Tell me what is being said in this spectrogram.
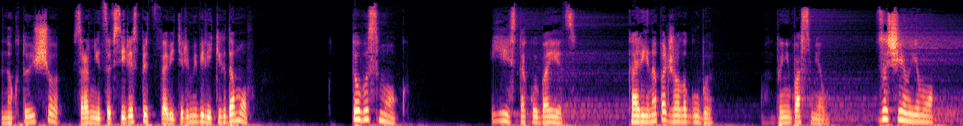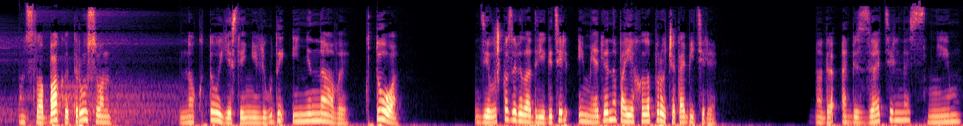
Но кто еще сравнится в силе с представителями великих домов? Кто бы смог? Есть такой боец. Карина поджала губы. Он бы не посмел. Зачем ему? Он слабак и трус, он... Но кто, если не Люды и не Навы? Кто? Девушка завела двигатель и медленно поехала прочь от обители. Надо обязательно с ним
